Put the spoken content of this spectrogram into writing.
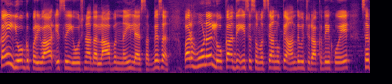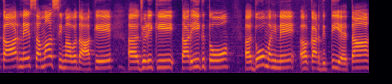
ਕਈ ਯੋਗ ਪਰਿਵਾਰ ਇਸ ਯੋਜਨਾ ਦਾ ਲਾਭ ਨਹੀਂ ਲੈ ਸਕਦੇ ਸਨ। ਪਰ ਹੁਣ ਲੋਕਾਂ ਦੀ ਇਸ ਸਮੱਸਿਆ ਨੂੰ ਧਿਆਨ ਦੇ ਵਿੱਚ ਰੱਖਦੇ ਹੋਏ ਸਰਕਾਰ ਨੇ ਸਮਾਂ ਸੀਮਾ ਵਧਾ ਕੇ ਜਿਹੜੀ ਕਿ ਤਾਰੀਖ ਤੋਂ 2 ਮਹੀਨੇ ਕਰ ਦਿੱਤੀ ਹੈ। ਤਾਂ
